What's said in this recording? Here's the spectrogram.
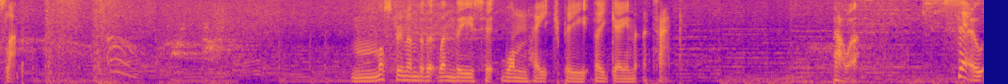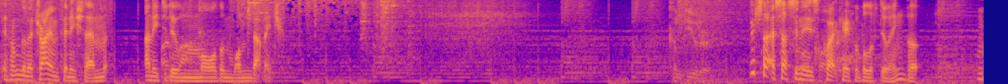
Slap. Must remember that when these hit 1 HP, they gain attack. Power. So, if I'm going to try and finish them, I need to do more than one damage. Computer. Which that assassin is quite capable of doing, but we're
